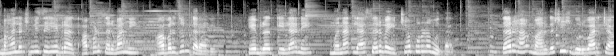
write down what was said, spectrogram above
महालक्ष्मीचे हे व्रत आपण सर्वांनी आवर्जून करावे. हे व्रत केल्याने मनातल्या सर्व इच्छा पूर्ण होतात. तर हा मार्गशीर्ष गुरुवारच्या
